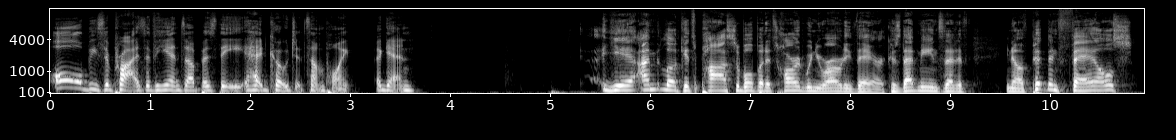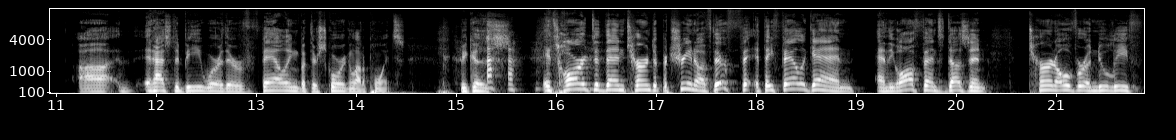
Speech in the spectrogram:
all be surprised if he ends up as the head coach at some point again. Yeah, I'm look, it's possible, but it's hard when you're already there because that means that if you know if Pittman fails, uh, it has to be where they're failing, but they're scoring a lot of points. Because it's hard to then turn to Petrino if they're fa- if they fail again and the offense doesn't turn over a new leaf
